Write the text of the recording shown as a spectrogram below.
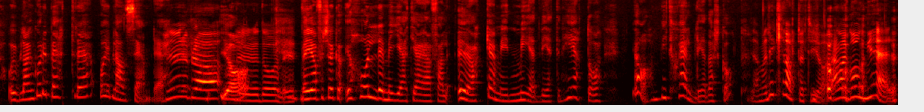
Och ibland går det bättre och ibland sämre. Nu är det bra, Ja. nu är det dåligt. Men jag, försöker, jag håller mig i att jag i alla fall ökar min medvetenhet och ja, mitt självledarskap. Ja, men det är klart att du gör. Alla gånger.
